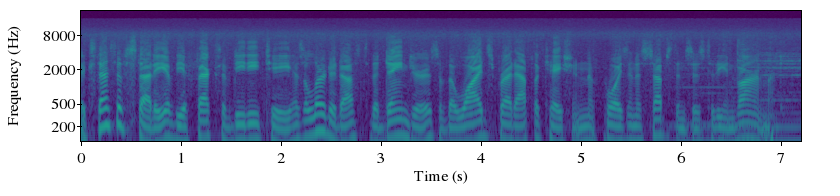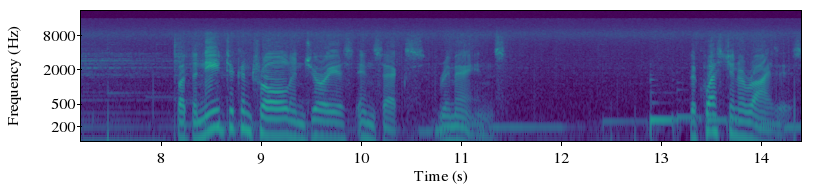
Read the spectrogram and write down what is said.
Extensive study of the effects of DDT has alerted us to the dangers of the widespread application of poisonous substances to the environment. But the need to control injurious insects remains. The question arises,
